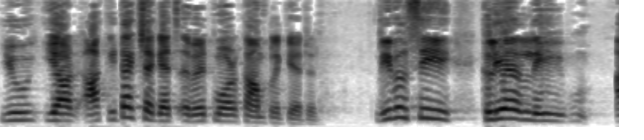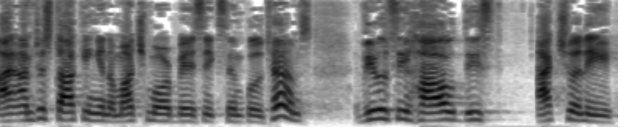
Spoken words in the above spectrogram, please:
you, your architecture gets a bit more complicated. We will see clearly, I'm just talking in a much more basic, simple terms. We will see how this actually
